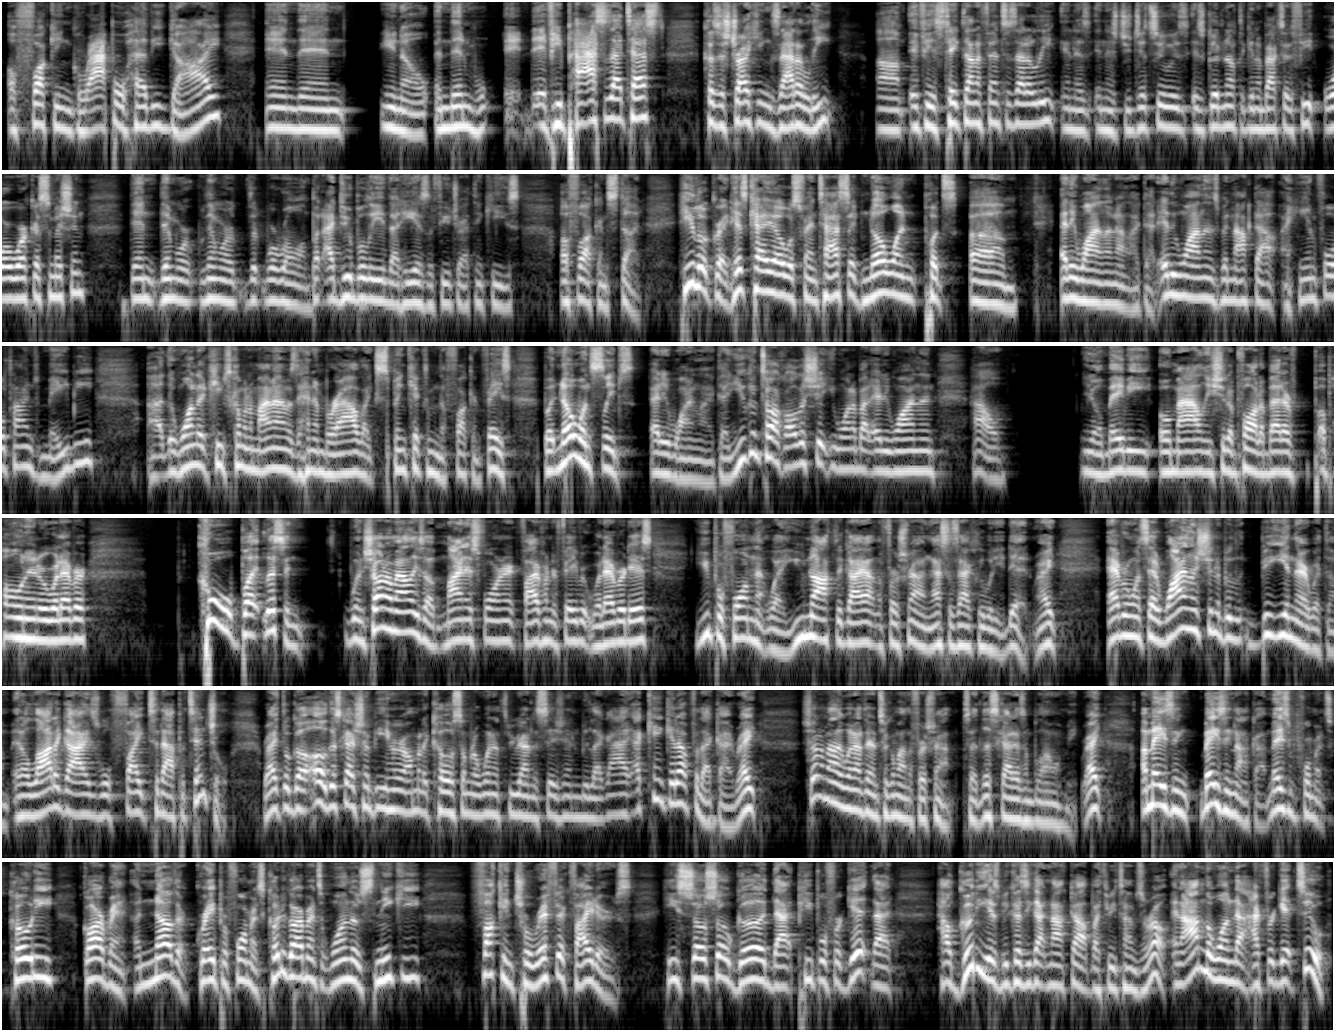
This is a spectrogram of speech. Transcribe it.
a fucking grapple heavy guy, and then you know, and then if he passes that test because striking is that elite. Um, if his takedown offense is that elite and his and his jujitsu is, is good enough to get him back to the feet or work a submission, then then we're then we're we're rolling. But I do believe that he is the future. I think he's a fucking stud. He looked great. His KO was fantastic. No one puts um, Eddie Wineland out like that. Eddie Wineland's been knocked out a handful of times, maybe. Uh, the one that keeps coming to my mind was the Renan Barão, like spin kicked him in the fucking face. But no one sleeps Eddie Wineland like that. You can talk all the shit you want about Eddie Wineland, how, you know, maybe O'Malley should have fought a better opponent or whatever. Cool, but listen, when Sean O'Malley's a minus 400, 500 favorite, whatever it is, you perform that way. You knock the guy out in the first round, and that's exactly what he did, right? Everyone said Wineland shouldn't be in there with them. And a lot of guys will fight to that potential, right? They'll go, oh, this guy shouldn't be here. I'm going to coast. I'm going to win a three round decision and be like, I, I can't get up for that guy, right? Sean O'Malley went out there and took him out in the first round. Said, this guy doesn't belong with me, right? Amazing, amazing knockout, amazing performance. Cody Garbrandt, another great performance. Cody Garbrandt's one of those sneaky, fucking terrific fighters. He's so, so good that people forget that – how good he is because he got knocked out by three times in a row. And I'm the one that I forget too.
